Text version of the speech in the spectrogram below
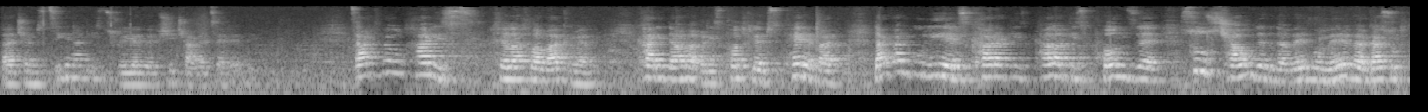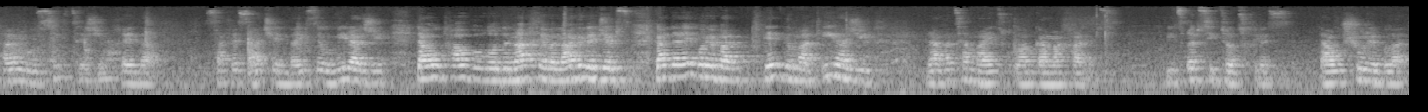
და ჩემს ციგნაკის ცვლილებებში ჩავეწერები. წართმეულ ხალის ხელახლა ვაკმევ, ქარი დამაყრის ფოთლებს ფერებად, დაკარგული ერს ქარაკის ქალაქის ფონზე, სულს ჩაუდებდა ვერ მომერება გასუფთავებულ სივრცეში მხედა. სახეს აჩენდა ისევ მირაჟი, დაუთავბოლოდ ნახევა ნაგლეჯებს, გადაეყრება გეგმა ტირაჟით, რაღაცა მაინც კლავ გამახარებს. იწევს სიცოცხლეს, დაუშურებლად.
